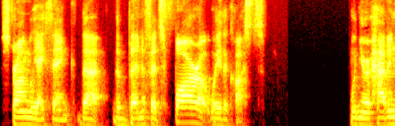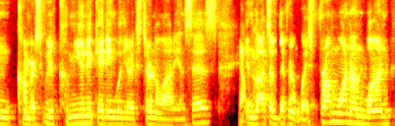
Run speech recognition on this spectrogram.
strongly, I think, that the benefits far outweigh the costs when you're having conversation, you're communicating with your external audiences yep. in lots of different ways, from one-on-one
